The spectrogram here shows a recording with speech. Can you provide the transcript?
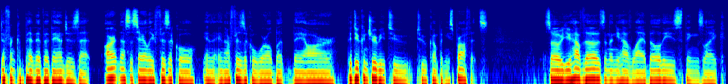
different competitive advantages that aren't necessarily physical in in our physical world, but they are they do contribute to to companies' profits. So you have those, and then you have liabilities, things like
